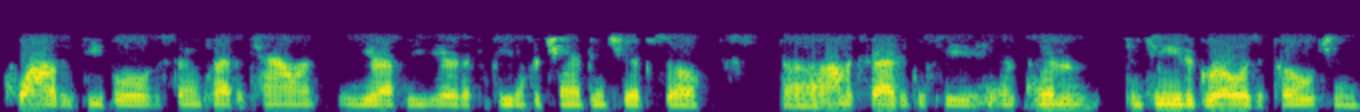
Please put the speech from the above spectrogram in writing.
quality people, the same type of talent year after year. They're competing for championships. So, uh, I'm excited to see him, him continue to grow as a coach. And,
